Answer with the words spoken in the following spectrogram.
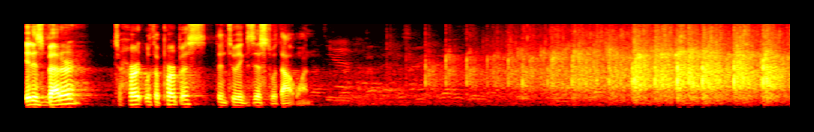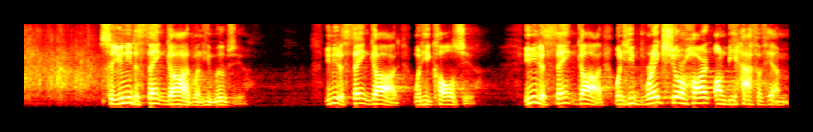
It is better to hurt with a purpose than to exist without one. So you need to thank God when He moves you. You need to thank God when He calls you. You need to thank God when He breaks your heart on behalf of Him.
